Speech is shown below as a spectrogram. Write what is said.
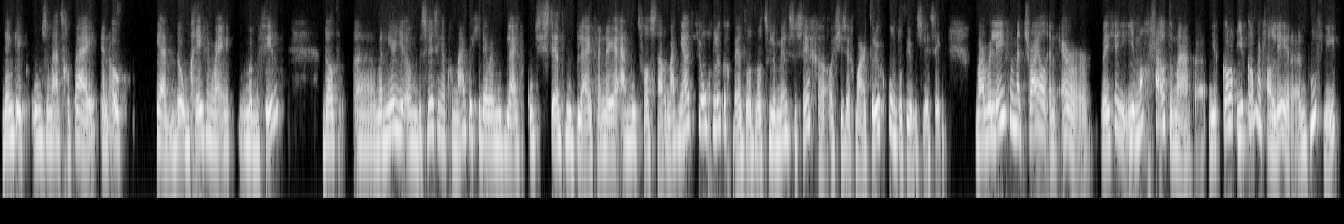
denk ik, onze maatschappij en ook ja, de omgeving waarin ik me bevind, dat uh, wanneer je een beslissing hebt gemaakt, dat je daarbij moet blijven, consistent moet blijven en dat je aan moet vasthouden. Maakt niet uit dat je ongelukkig bent, want wat zullen mensen zeggen als je zeg maar terugkomt op je beslissing. Maar we leven met trial and error. Weet je, je mag fouten maken. Je kan, je kan ervan leren. Het hoeft niet.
